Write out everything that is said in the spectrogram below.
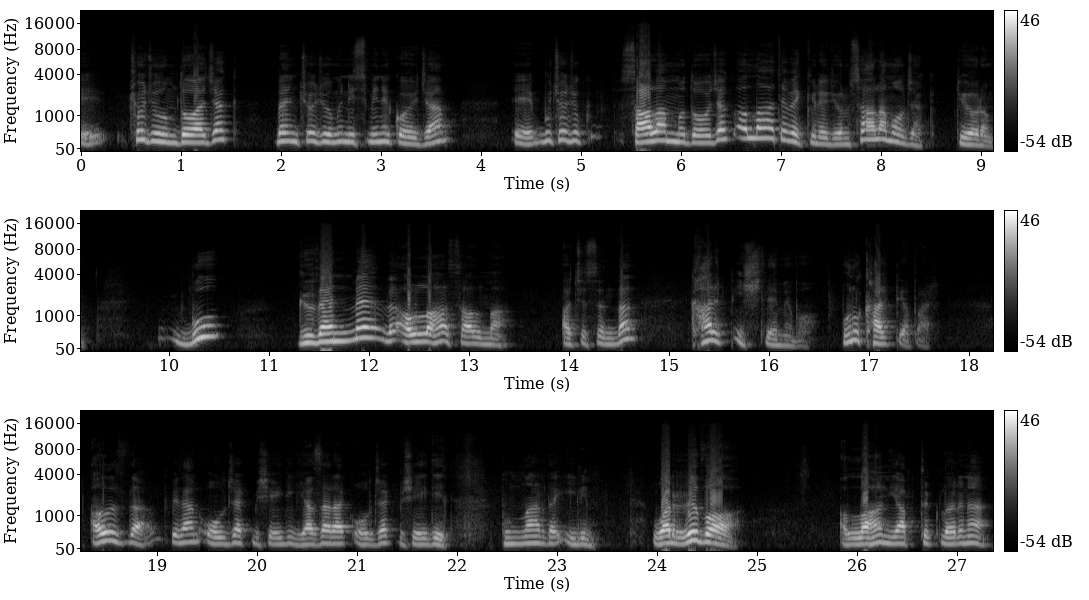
E, çocuğum doğacak, ben çocuğumun ismini koyacağım. E, bu çocuk sağlam mı doğacak? Allah'a tevekkül ediyorum, sağlam olacak diyorum. Bu güvenme ve Allah'a salma açısından kalp işlemi bu. Bunu kalp yapar. Ağızda filan olacak bir şey değil, yazarak olacak bir şey değil. Bunlar da ilim. Var rıza. Allah'ın yaptıklarına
